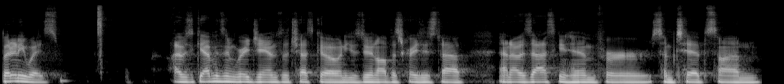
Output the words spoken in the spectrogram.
But anyways, I was having some great jams with Chesco and he was doing all this crazy stuff. And I was asking him for some tips on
